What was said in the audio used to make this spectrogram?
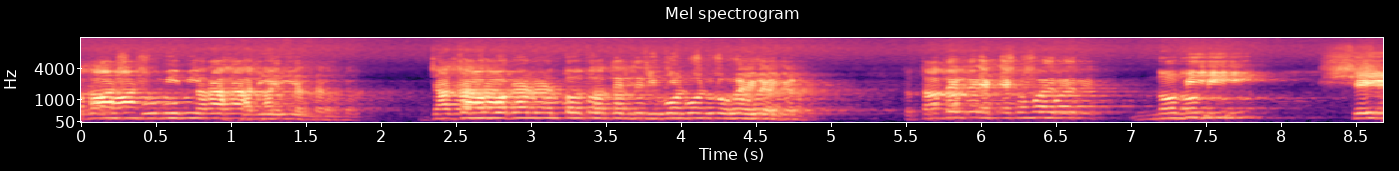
আবাস ভূমি তারা হারিয়ে ফেলল। যাযাবরের মতো তাদের জীবন শুরু হয়ে গেল। তো তাদের এক সময়ের নবী, সেই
